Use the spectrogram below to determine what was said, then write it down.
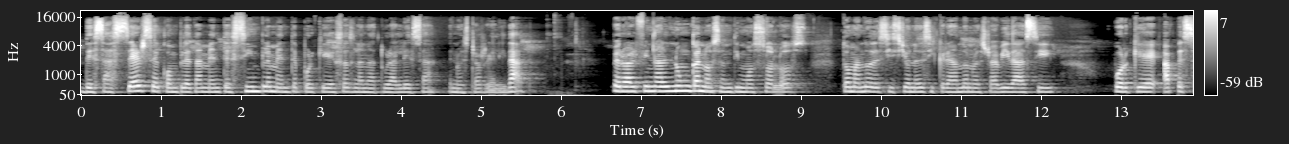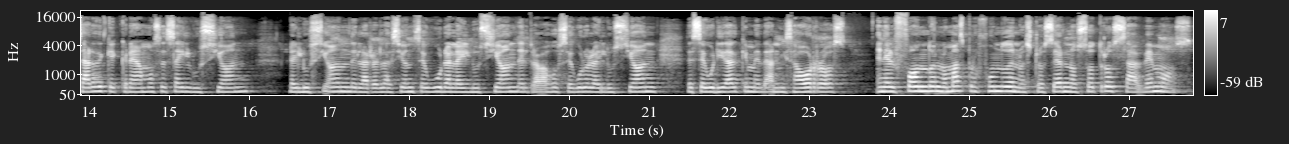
deshacerse completamente simplemente porque esa es la naturaleza de nuestra realidad. Pero al final nunca nos sentimos solos tomando decisiones y creando nuestra vida así, porque a pesar de que creamos esa ilusión, la ilusión de la relación segura, la ilusión del trabajo seguro, la ilusión de seguridad que me dan mis ahorros, en el fondo, en lo más profundo de nuestro ser, nosotros sabemos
